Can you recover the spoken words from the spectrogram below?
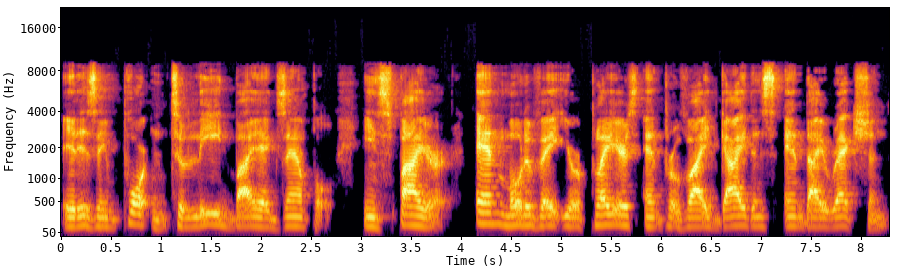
it is important to lead by example, inspire, and motivate your players and provide guidance and direction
